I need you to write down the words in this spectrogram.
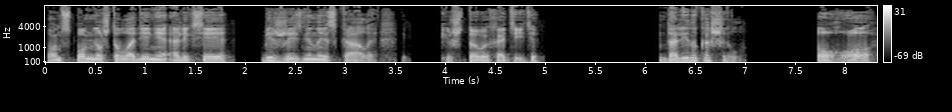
он вспомнил, что владение Алексея — безжизненные скалы. «И что вы хотите?» «Долину Кашил». «Ого!»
